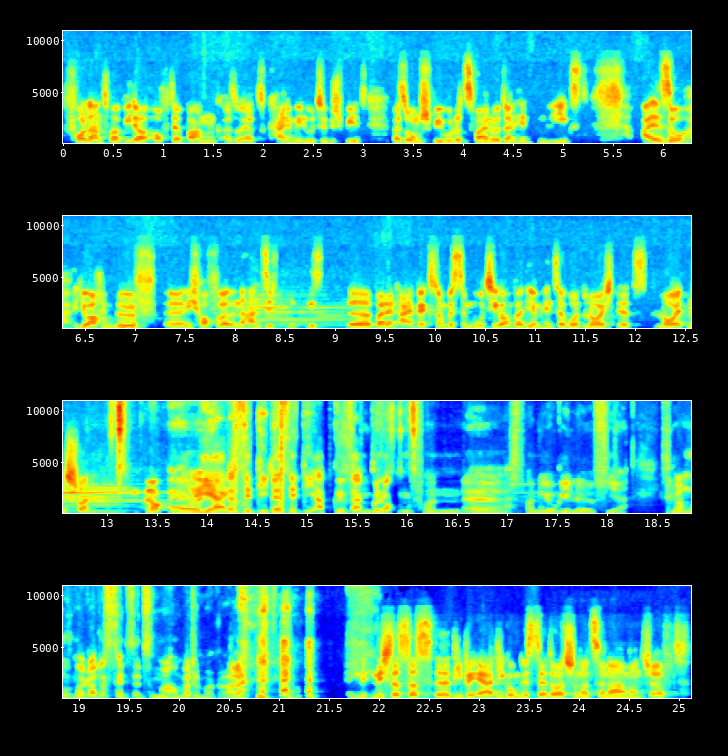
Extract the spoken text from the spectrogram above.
Volland war wieder auf der Bank, also er hat keine Minute gespielt bei so einem Spiel, wo du 2-0 dann hinten liegst. Also, Joachim Löw, äh, ich hoffe, ein Hansi Flick äh, bei den Einwechslungen ein bisschen mutiger und bei dir im Hintergrund leuchten jetzt Leuten schon Glocken. Äh, ja, das sind die, das sind die Abgesangglocken von, äh, von Yogi Löw hier. Ich mach, muss mal gerade das Fenster zumachen, warte mal gerade. Nicht, dass das äh, die Beerdigung ist der deutschen Nationalmannschaft.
